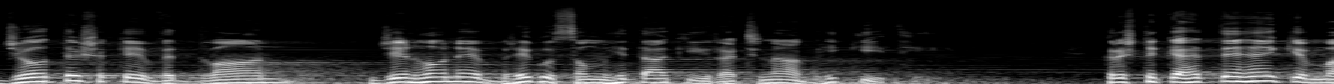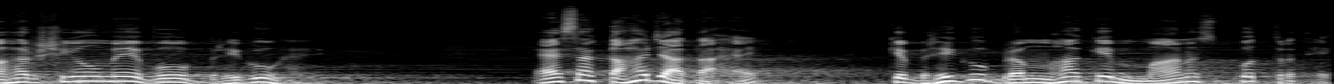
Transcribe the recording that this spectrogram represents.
ज्योतिष के विद्वान जिन्होंने भृगु संहिता की रचना भी की थी। कृष्ण कहते हैं कि महर्षियों में वो भृगु हैं। ऐसा कहा जाता है कि भृगु ब्रह्मा के मानस पुत्र थे,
